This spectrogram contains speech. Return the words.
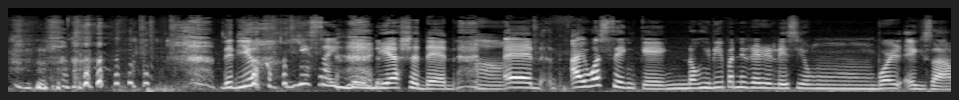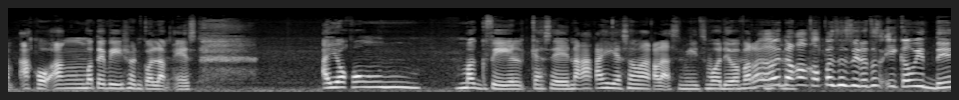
did you? Yes, I did. yes, you did. Ah. And I was thinking, nung hindi pa nire-release yung board exam, ako, ang motivation ko lang is, ayokong mag-fail kasi nakakahiya sa mga classmates mo, di ba? Parang, oh, nakakapasa sila, tapos ikaw hindi.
